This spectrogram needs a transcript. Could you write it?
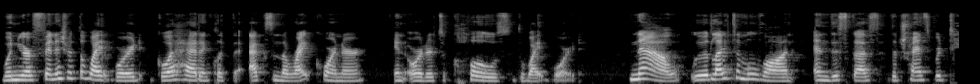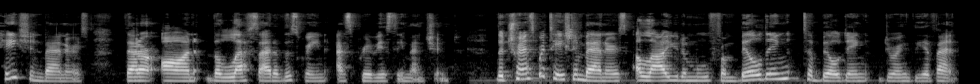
When you're finished with the whiteboard, go ahead and click the X in the right corner in order to close the whiteboard. Now, we would like to move on and discuss the transportation banners that are on the left side of the screen as previously mentioned. The transportation banners allow you to move from building to building during the event.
